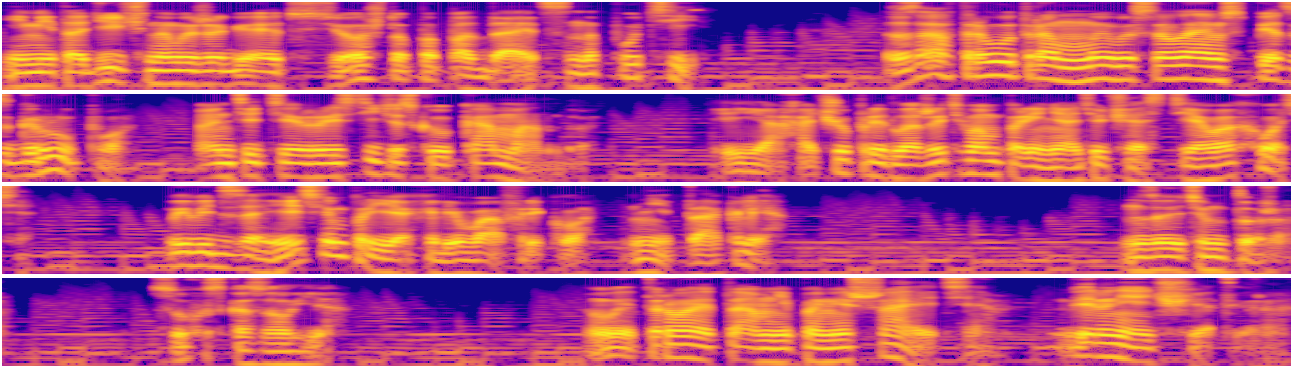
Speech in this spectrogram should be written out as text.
и методично выжигает все, что попадается на пути. Завтра утром мы высылаем спецгруппу, антитеррористическую команду. И я хочу предложить вам принять участие в охоте. Вы ведь за этим приехали в Африку, не так ли? За этим тоже, сухо сказал я. Вы трое там не помешаете, вернее четверо.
